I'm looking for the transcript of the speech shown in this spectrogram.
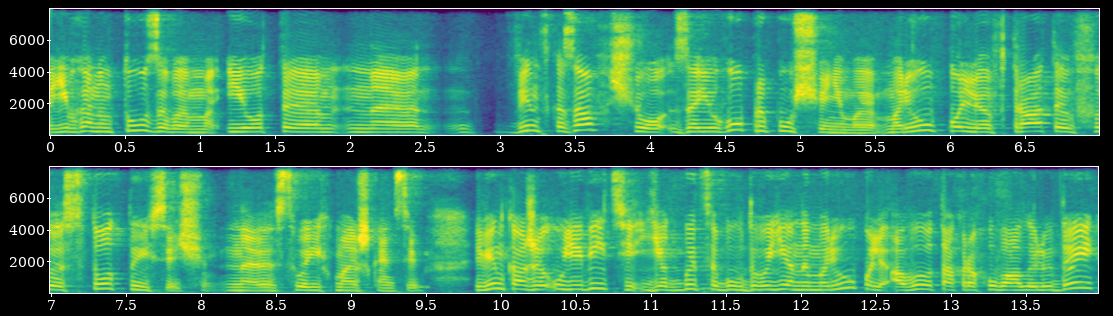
Євгеном Тузовим, і от е, е, він сказав, що за його припущеннями Маріуполь втратив 100 тисяч е, своїх мешканців. І він каже: уявіть, якби це був довоєнний Маріуполь, а ви отак рахували людей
